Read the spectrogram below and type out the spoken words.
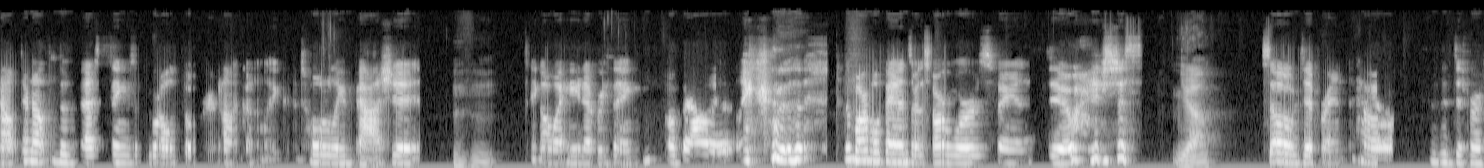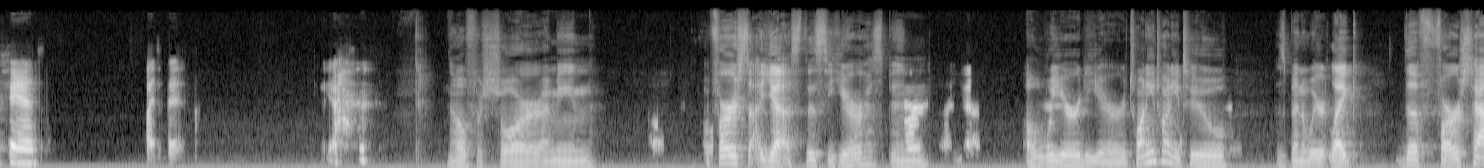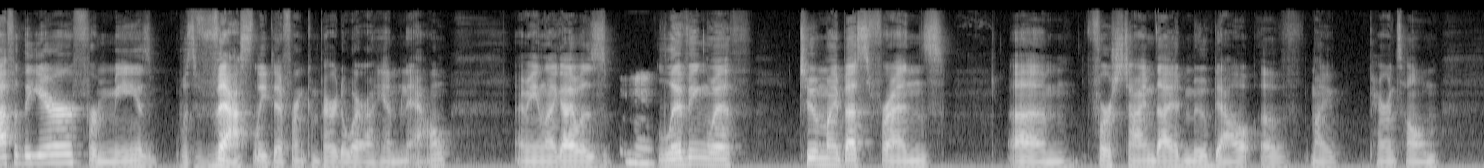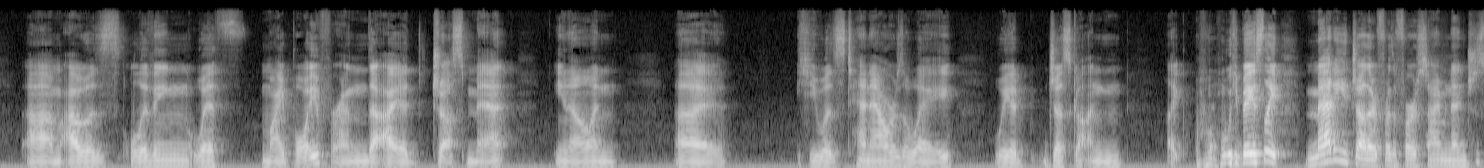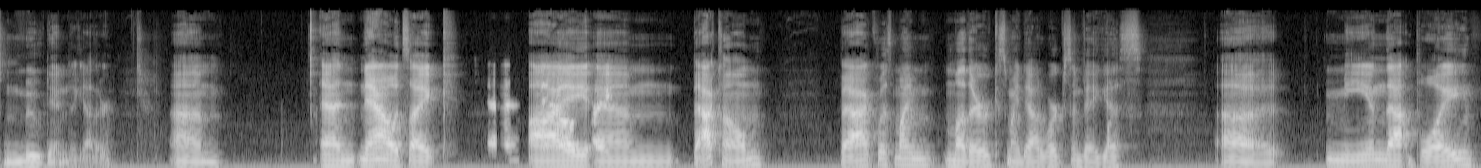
out they're not the best things in the world but we're not gonna like totally bash it hmm saying oh i hate everything about it like the marvel fans or the star wars fans do it's just Yeah. so different how the different fans quite a bit. Yeah. No, for sure. I mean, first, uh, yes, this year has been a weird year. 2022 has been weird. Like the first half of the year for me is was vastly different compared to where I am now. I mean, like I was Mhm. living with two of my best friends. Um, first time that I had moved out of my parents' home. Um, I was living with my boyfriend that I had just met, you know, and uh, he was 10 hours away. We had just gotten, like, we basically met each other for the first time and then just moved in together. Um, and now it's like, I am back home, back with my mother because my dad works in Vegas. Uh, me and that boy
